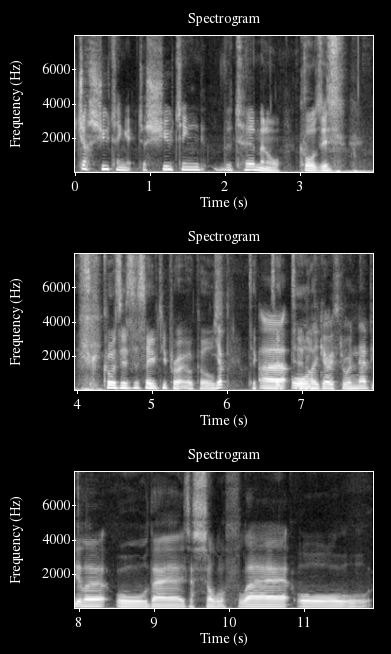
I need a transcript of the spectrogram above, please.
just shooting it, just shooting the terminal causes causes the safety protocols. Yep. To, to Uh, or off. they go through a nebula, or there's a solar flare, or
